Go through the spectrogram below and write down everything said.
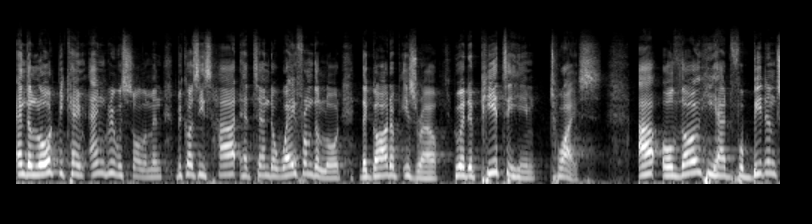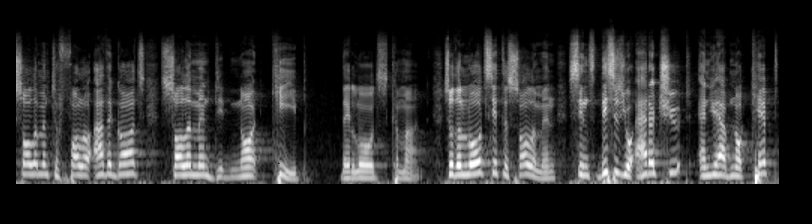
And the Lord became angry with Solomon because his heart had turned away from the Lord, the God of Israel, who had appeared to him twice. Uh, although he had forbidden Solomon to follow other gods, Solomon did not keep the Lord's command. So the Lord said to Solomon, Since this is your attitude, and you have not kept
